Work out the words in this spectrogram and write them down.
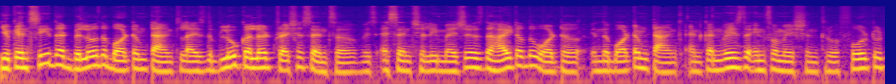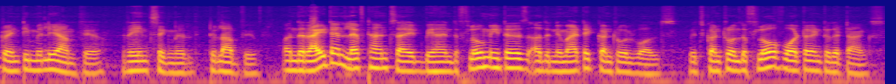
You can see that below the bottom tank lies the blue colored pressure sensor which essentially measures the height of the water in the bottom tank and conveys the information through a 4 to 20 milliampere range signal to LabVIEW. On the right and left hand side behind the flow meters are the pneumatic control valves which control the flow of water into the tanks.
